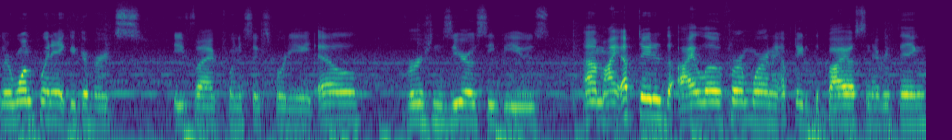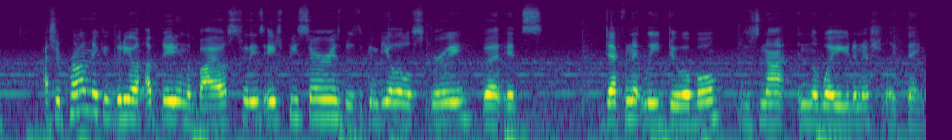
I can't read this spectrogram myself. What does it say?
They're 1.8 gigahertz E5 2648L version 0 CPUs. Um, I updated the ILO firmware and I updated the BIOS and everything. I should probably make a video on updating the BIOS for these HP servers because it can be a little screwy, but it's definitely doable. Just not in the way you'd initially think.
